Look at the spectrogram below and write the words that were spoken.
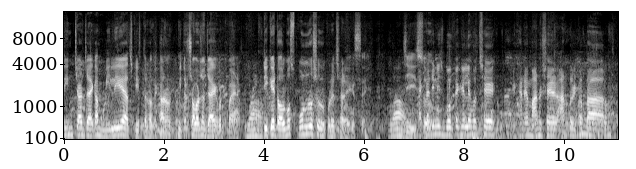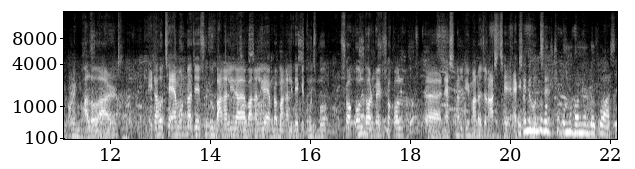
তিন চার জায়গা মিলিয়ে আজকে ইফতার হবে কারণ ভিতরে সবার জন্য জায়গা করতে পারে না. টিকিট অলমোস্ট পনেরোশোর উপরে ছাড়ে গেছে। জি একটা জিনিস বলতে গেলে হচ্ছে এখানে মানুষের আন্তরিকতা অনেক ভালো আর এটা হচ্ছে এমন না যে শুধু বাঙালিরা বাঙালিরাই আমরা বাঙালিদেরকে খুঁজবো। সকল ধর্মের সকল ন্যাশনালিটির মানুষজন আসছে একসাথে হচ্ছে। অন্য- ধরনের লোকও আছে।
